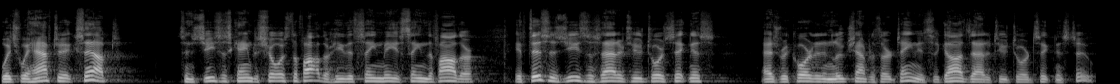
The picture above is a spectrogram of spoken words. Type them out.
which we have to accept since Jesus came to show us the Father, he that's seen me has seen the Father. If this is Jesus' attitude towards sickness, as recorded in Luke chapter 13, it's God's attitude towards sickness too.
